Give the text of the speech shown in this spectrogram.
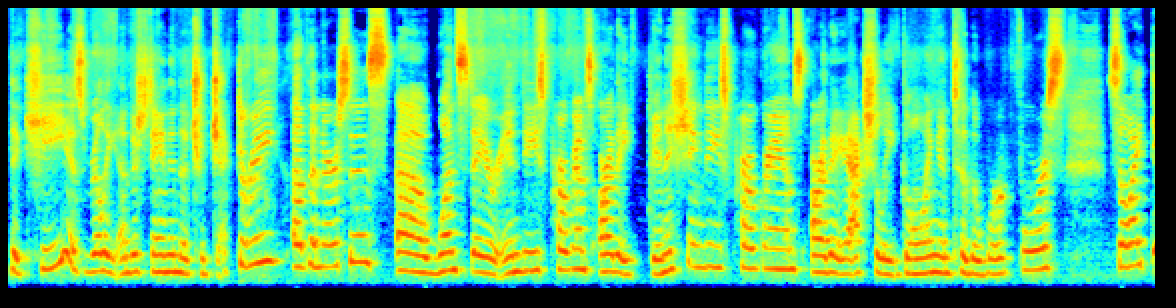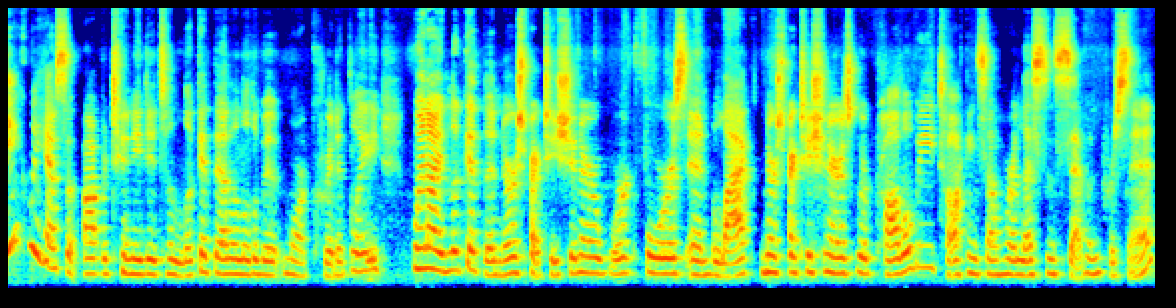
the key is really understanding the trajectory of the nurses uh, once they are in these programs. Are they finishing these programs? Are they actually going into the workforce? So I think we have some opportunity to look at that a little bit more critically. When I look at the nurse practitioner workforce and Black nurse practitioners, we're probably talking somewhere less than 7%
